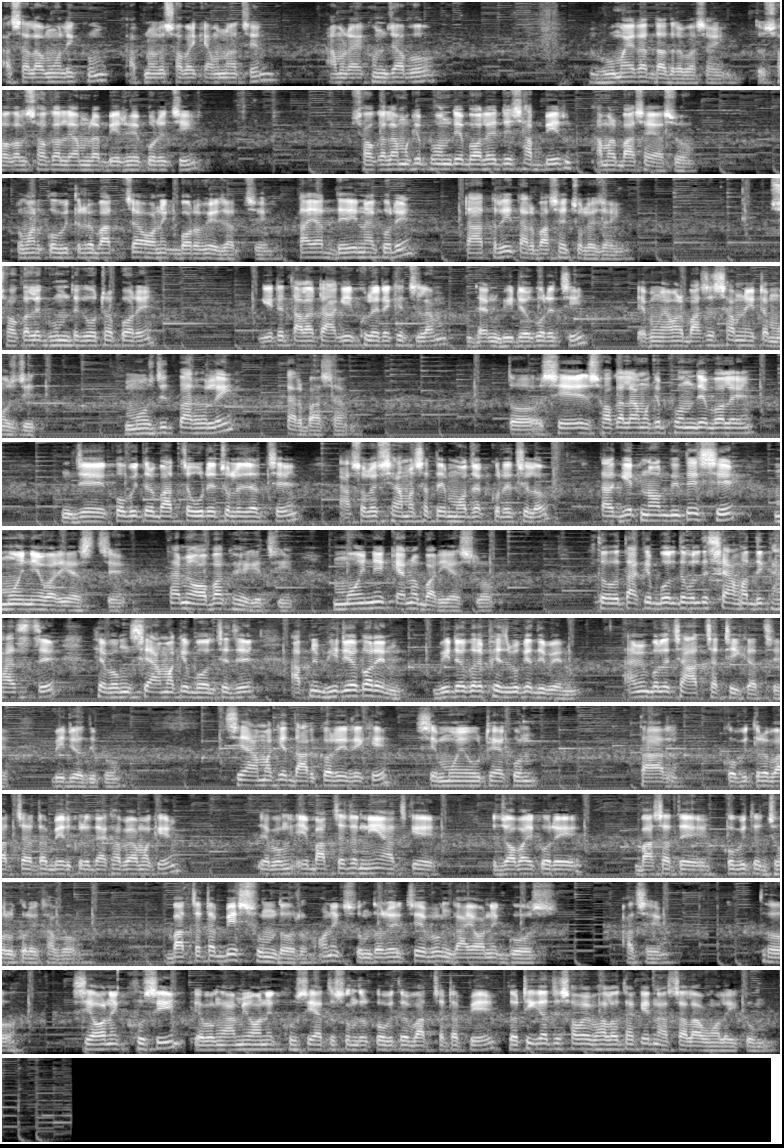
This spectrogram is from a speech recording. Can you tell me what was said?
আসসালামু আলাইকুম। আপনারা সবাই কেমন আছেন? আমরা এখন যাব হুমায়রার দাদার বাসায়। তো সকাল সকালে আমরা বের হয়ে পড়েছি। সকালে আমাকে ফোন দিয়ে বলে যে, সাব্বির, আমার বাসায় আসো। তোমার কবিতার বাচ্চা অনেক বড় হয়ে যাচ্ছে। তাই আর দেরি না করে তাড়াতাড়ি তার বাসায় চলে যাই। সকালে ঘুম থেকে ওঠার পরে গেটের তালাটা আগেই খুলে রেখেছিলাম। দেন ভিডিও করেছি। এবং আমার বাসার সামনে এটা মসজিদ। মসজিদ পার হলেই তার বাসা। তো সে সকালে আমাকে ফোন দিয়ে বলে যে, কবিতার বাচ্চা উড়ে চলে যাচ্ছে। আসলে সে আমার সাথে মজাক করেছিল। তার গেট নক দিতে সে মইনে বাড়ি আসছে। তা আমি অবাক হয়ে গেছি। মইনে কেন বাড়ি আসলো? তো তাকে বলতে বলতে সে আমার দিকে হাসছে এবং সে আমাকে বলছে যে, আপনি ভিডিও করেন ভিডিও করে ফেসবুকে দিবেন। আমি বলেছি আচ্ছা ঠিক আছে ভিডিও দিব। সে আমাকে দাঁড় করে রেখে, সে ময়ে উঠে এখন তার কবিতর বাচ্চাটা বের করে দেখাবে আমাকে এবং এই বাচ্চাটা নিয়ে আজকে জবাই করে বাসাতে কবিতার ঝোল করে খাব। বাচ্চাটা বেশ সুন্দর, অনেক সুন্দর হয়েছে এবং গায়ে অনেক গোস আছে। তো সে অনেক খুশি এবং আমি অনেক খুশি এত সুন্দর কবিতার বাচ্চাটা পেয়ে। তো ঠিক আছে, সবাই ভালো থাকেন, আসসালামু আলাইকুম।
